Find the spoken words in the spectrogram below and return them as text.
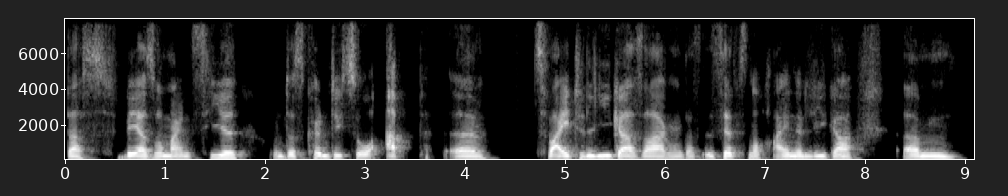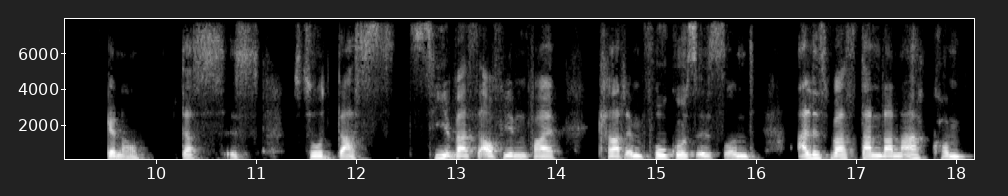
das wäre so mein Ziel. Und das könnte ich so ab äh, zweite Liga sagen. Das ist jetzt noch eine Liga. Ähm, genau, das ist so das Ziel, was auf jeden Fall gerade im Fokus ist und alles, was dann danach kommt,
